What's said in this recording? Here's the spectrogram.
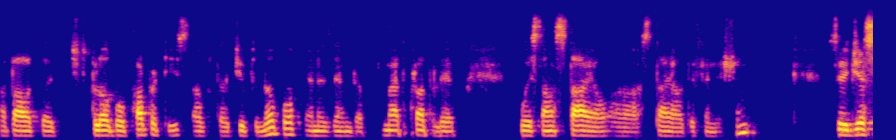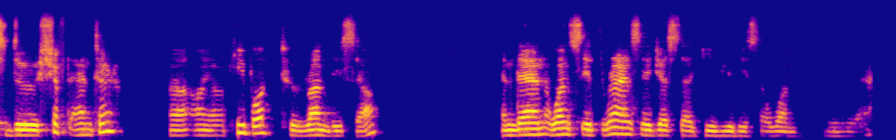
about the global properties of the Jupyter Notebook and then the matplotlib with some style uh, style definition. So you just do Shift Enter uh, on your keyboard to run this cell. And then once it runs, they just uh, give you this uh, one in here.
